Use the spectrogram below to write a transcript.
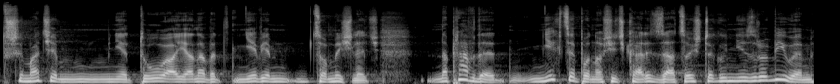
Trzymacie mnie tu, a ja nawet nie wiem, co myśleć. Naprawdę, nie chcę ponosić kary za coś, czego nie zrobiłem.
